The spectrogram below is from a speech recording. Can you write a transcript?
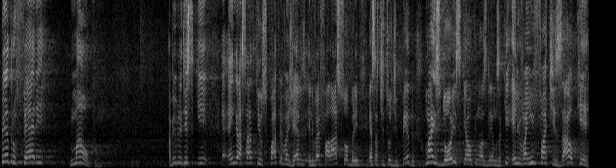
Pedro fere Malco. A Bíblia diz que é, é, engraçado que os quatro evangelhos ele vai falar sobre essa atitude de Pedro, mais dois, que é o que nós lemos aqui, ele vai enfatizar o que?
